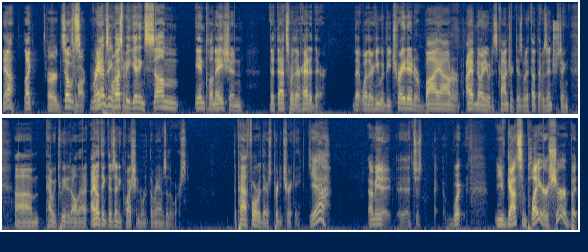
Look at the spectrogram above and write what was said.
yeah. Like, Or So tomorrow- Ramsey tomorrow must be getting some inclination that that's where they're headed there. That whether he would be traded or buyout or I have no idea what his contract is, but I thought that was interesting um, how he tweeted all that. I don't think there's any question the Rams are the worst. The path forward there is pretty tricky. Yeah, I mean, it, it just what you've got some players, sure, but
